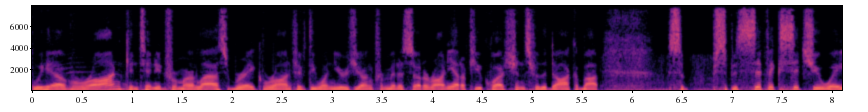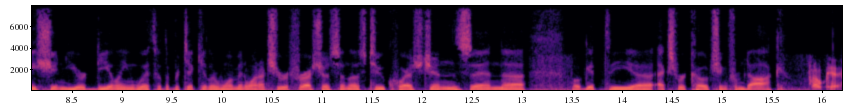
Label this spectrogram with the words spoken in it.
We have Ron, continued from our last break. Ron, 51 years young from Minnesota. Ron, you had a few questions for the doc about specific situation you're dealing with with a particular woman. Why don't you refresh us on those two questions, and uh, we'll get the uh, expert coaching from Doc. Okay.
